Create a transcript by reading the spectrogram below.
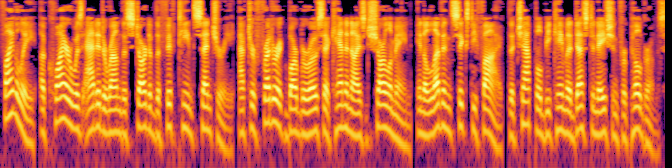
Finally, a choir was added around the start of the 15th century. After Frederick Barbarossa canonized Charlemagne, in 1165, the chapel became a destination for pilgrims.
